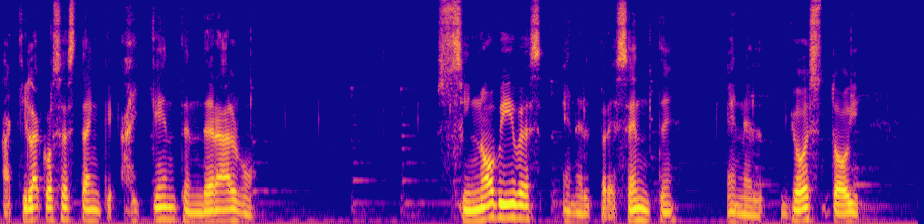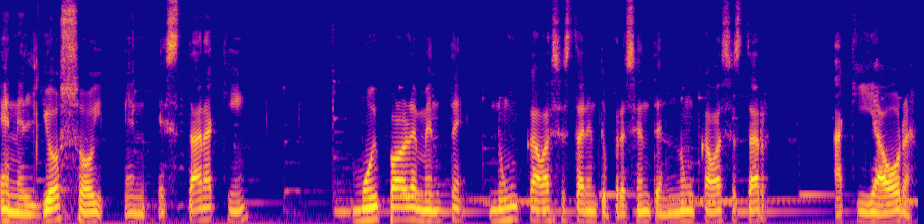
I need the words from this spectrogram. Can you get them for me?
Aquí la cosa está en que hay que entender algo si no vives en el presente, en el yo estoy, en el yo soy, en estar aquí, muy probablemente nunca vas a estar en tu presente, nunca vas a estar aquí y ahora.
